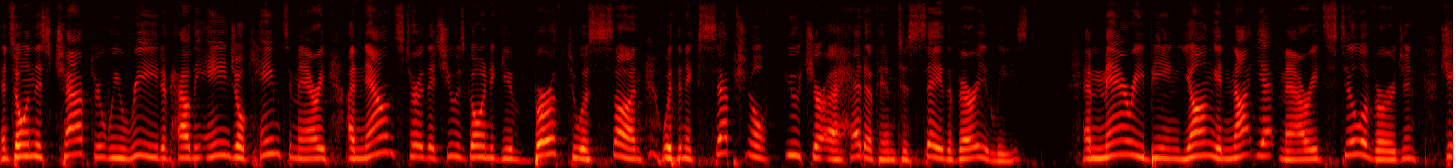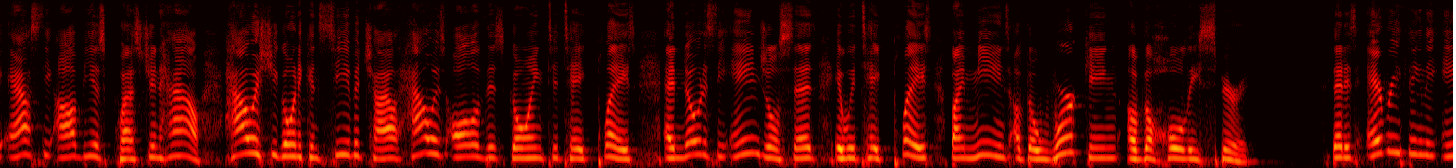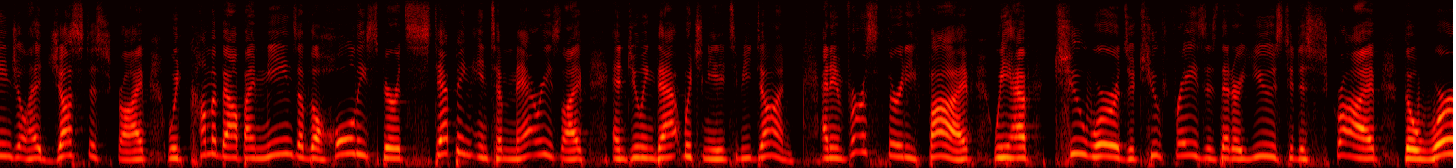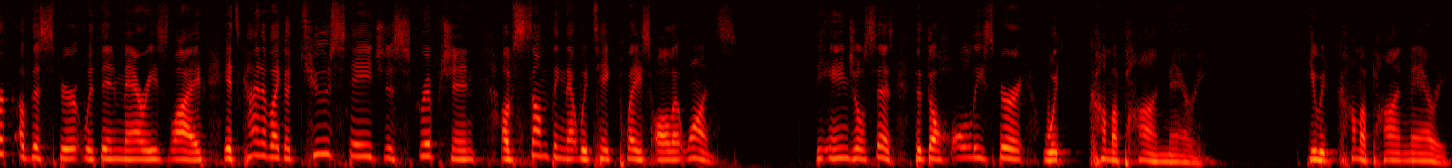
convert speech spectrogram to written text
And so in this chapter, we read of how the angel came to Mary, announced her that she was going to give birth to a son with an exceptional future ahead of him, to say the very least. And Mary, being young and not yet married, still a virgin, she asked the obvious question how? How is she going to conceive a child? How is all of this going to take place? And notice the angel says it would take place by means of the working of the Holy Spirit. That is, everything the angel had just described would come about by means of the Holy Spirit stepping into Mary's life and doing that which needed to be done. And in verse 35, we have two words or two phrases that are used to describe the work of the Spirit within Mary's life. It's kind of like a two stage description of something that would take place all at once. The angel says that the Holy Spirit would come upon Mary he would come upon Mary.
